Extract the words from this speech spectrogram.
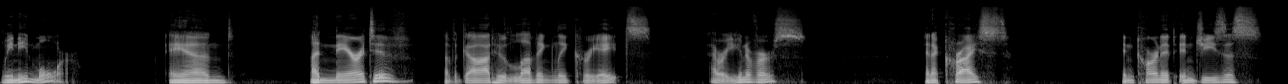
We need more. And a narrative of a God who lovingly creates our universe and a Christ incarnate in Jesus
